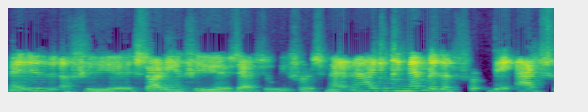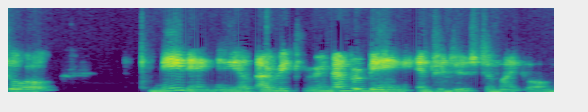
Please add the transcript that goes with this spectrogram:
maybe a few years, starting a few years after we first met. And I can remember the, the actual meeting. I re- remember being introduced to Michael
